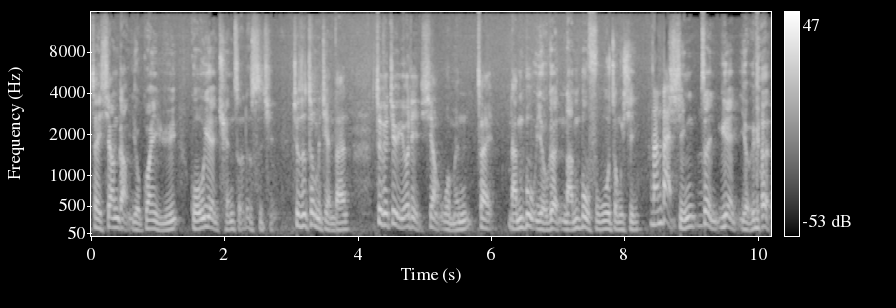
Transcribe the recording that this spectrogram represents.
在香港有关于国务院权责的事情，就是这么简单。这个就有点像我们在南部有个南部服务中心，南办行政院有一个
